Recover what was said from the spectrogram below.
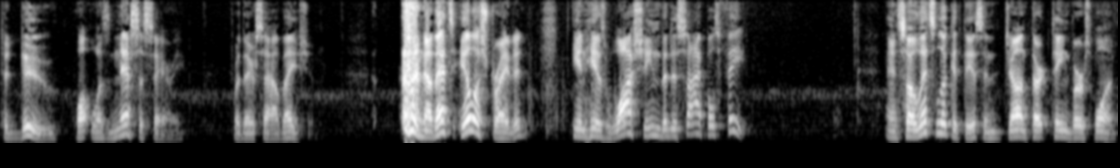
to do what was necessary for their salvation. now, that's illustrated in his washing the disciples' feet. And so let's look at this in John 13, verse 1.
